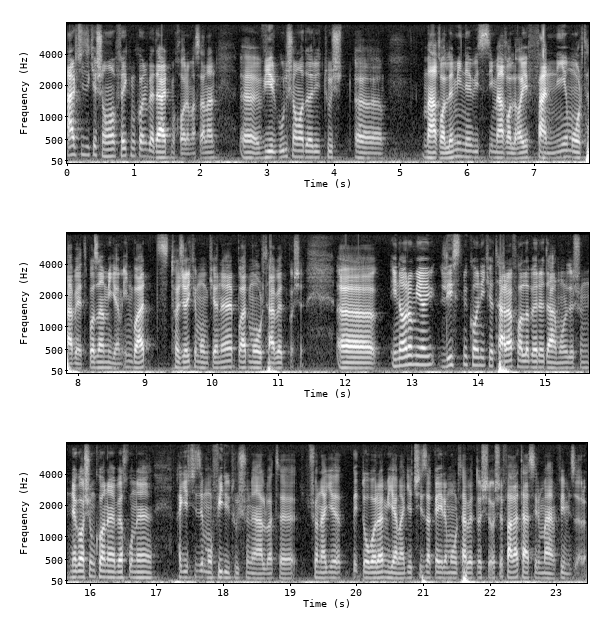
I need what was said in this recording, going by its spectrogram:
هر چیزی که شما فکر می‌کنید به درد می‌خوره. مثلا ویرگول شما داری توش مقاله می نویسی مقاله های فنی مرتبط. بازم میگم این باید تا جایی که ممکنه باید مرتبط باشه. اینا رو میای لیست می‌کنی که طرف حالا بره در موردشون نگاهشون کنه بخونه. اگه چیز مفیدی توشونه البته. چون اگه دوباره میگم اگه چیز غیر مرتبط داشته باشه فقط تاثیر منفی می‌ذاره.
